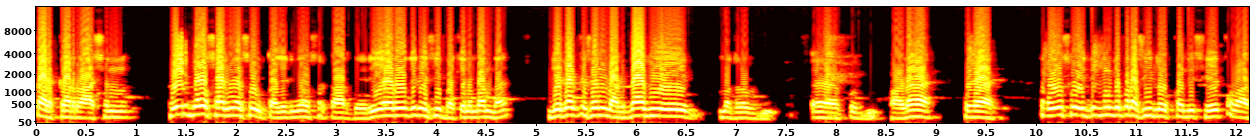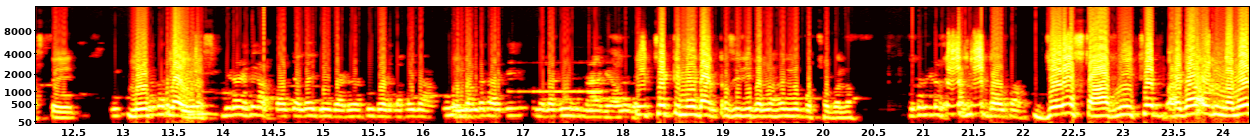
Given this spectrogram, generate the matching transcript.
ਘਰ ਘਰ ਰਾਸ਼ਨ ਹੋਰ ਬਹੁਤ ਸਾਰੀਆਂ ਸਹੂਲਤਾਂ ਜਿਹੜੀਆਂ ਉਹ ਸਰਕਾਰ ਦੇ ਰਹੀ ਹੈ ਔਰ ਉਹਦੇ ਲਈ ਅਸੀਂ ਵਚਨਬੰਦ ਹਾਂ ਜੇਕਰ ਕਿਸੇ ਨੂੰ ਲੱਗਦਾ ਵੀ ਇਹ ਮਤਲਬ ਅਹ, ਕੋਈ ਪਾੜਾ ਹੋਇਆ ਤਾਂ ਉਹ ਸੋਚਦੇ ਹੋਣਗੇ ਪਰ ਅਸੀਂ ਲੋਕਾਂ ਦੀ ਸਿਹਤ ਵਾਸਤੇ ਲੋਕ ਭਲਾਈ ਵਾਸਤੇ ਜਿਹੜਾ ਇਹ ਹਸਪਤਾਲ ਚੱਲਦਾ ਜੋ ਬੈੱਡ ਸੀ ਬੈੱਡ ਦਾ ਪਹਿਲਾਂ ਉਹਨੂੰ ਬੰਦ ਕਰਕੇ ਮਤਲਬ ਕਿ ਮੈਂ ਗਿਆ ਉਹਦੇ ਇੱਥੇ ਕਿੰਨੇ ਡਾਕਟਰ ਸੀ ਜੀ ਪਹਿਲਾਂ? ਇਹਨੂੰ ਪੁੱਛੋ ਪਹਿਲਾਂ। ਵਿੱਚ ਦੌਲਤ ਜਿਹੜਾ ਸਟਾਫ ਵੀ ਇੱਥੇ ਹੈਗਾ ਔਰ ਨਵੇਂ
